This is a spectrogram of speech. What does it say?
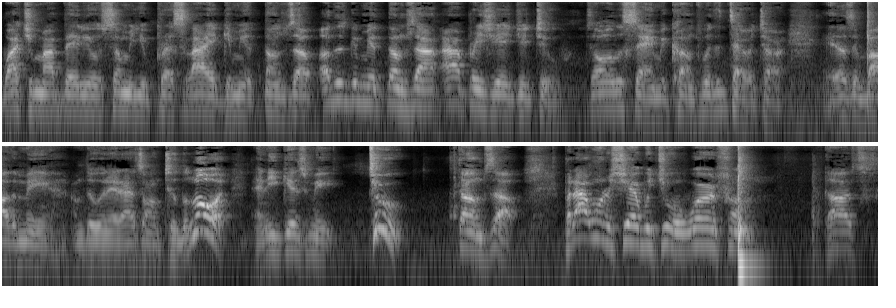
Watching my videos, some of you press like, give me a thumbs up. Others give me a thumbs down. I appreciate you too. It's all the same. It comes with the territory. It doesn't bother me. I'm doing it as unto the Lord. And he gives me two thumbs up. But I want to share with you a word from God's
